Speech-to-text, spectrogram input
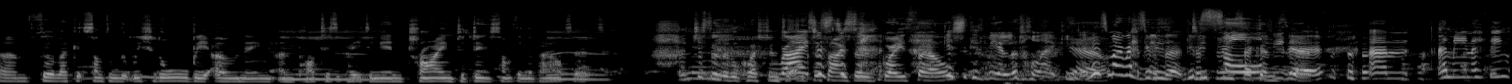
um, feel like it's something that we should all be owning and participating in, trying to do something about it? Just a little question to right, just- exercise just- those grey cells. Just give me a little like, you know, here's my Give recipe me- book give to me three solve, seconds, you yeah. know. um, I mean, I think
